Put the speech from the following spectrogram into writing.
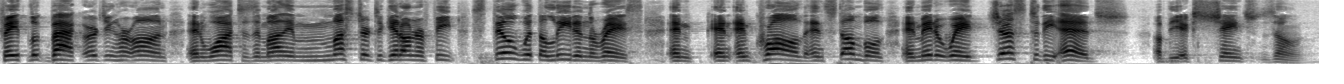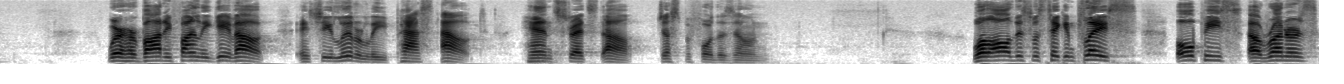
Faith looked back, urging her on, and watched as Emalia mustered to get on her feet, still with the lead in the race, and, and, and crawled and stumbled and made her way just to the edge of the exchange zone, where her body finally gave out and she literally passed out, hand stretched out just before the zone. While all this was taking place, Olpe's uh, runners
